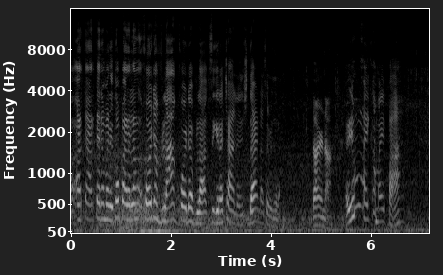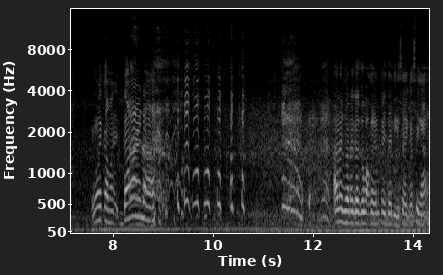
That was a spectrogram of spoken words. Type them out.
arte-arte naman ito para lang for the vlog, for the vlog. Sige na, challenge. Darna, sabihin mo lang. Darna. Ay, yung may kamay pa. Yung may kamay. Darna! Alam mo, nagagawa ko yun kay Dalisay kasi nga,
